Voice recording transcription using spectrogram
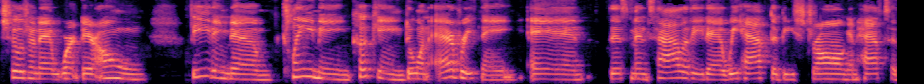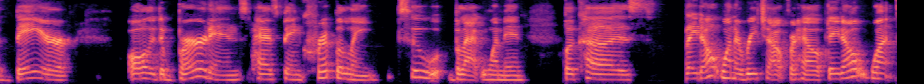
children that weren't their own, feeding them, cleaning, cooking, doing everything. And this mentality that we have to be strong and have to bear all of the burdens has been crippling to Black women because they don't want to reach out for help. They don't want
